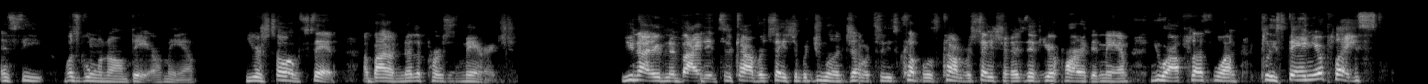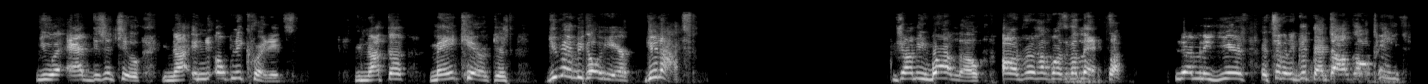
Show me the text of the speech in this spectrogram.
and see what's going on there, ma'am. You're so upset about another person's marriage. You're not even invited to the conversation, but you want to jump into these couples' conversation as if you're part of it, ma'am. You are a plus one. Please stay in your place. You are addition to. You're not in the opening credits. You're not the main characters. You made me go here. You're not. Johnny Barlow on Real Housewives of Atlanta. You know how many years it took me to get that doggone peach,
